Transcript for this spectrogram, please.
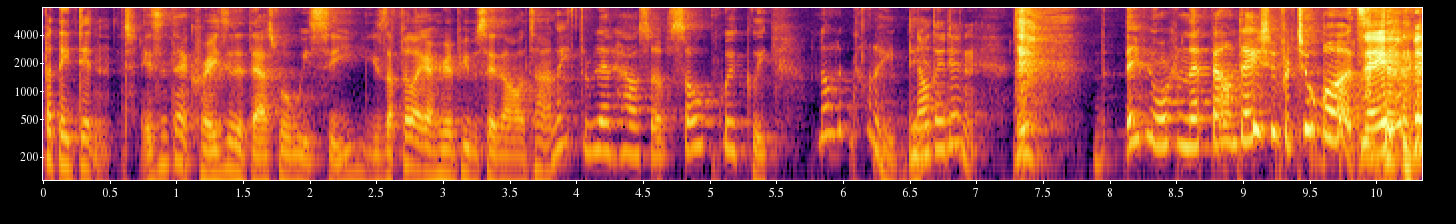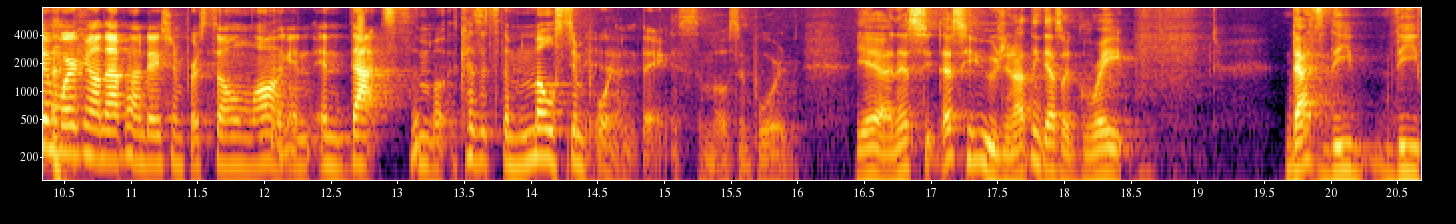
but they didn't Isn't that crazy that that's what we see? Because I feel like I hear people say that all the time. They threw that house up so quickly. No, no, they didn't. no they didn't They've been working on that foundation for two months. they've been working on that foundation for so long and and that's the because it's the most important thing It's the most important. Yeah, and that's that's huge, and I think that's a great. That's the the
